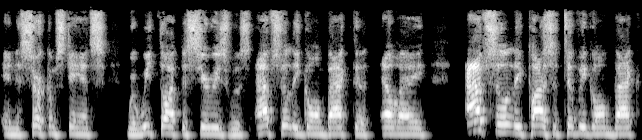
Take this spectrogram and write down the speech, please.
in a circumstance where we thought the series was absolutely going back to LA, absolutely positively going back.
